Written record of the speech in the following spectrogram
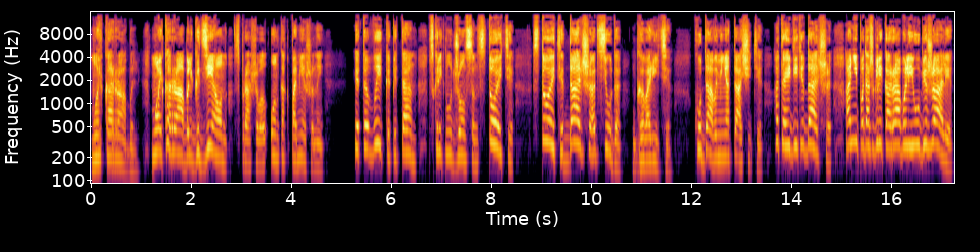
«Мой корабль! Мой корабль! Где он?» — спрашивал он, как помешанный. «Это вы, капитан!» — вскрикнул Джонсон. «Стойте! Стойте! Дальше отсюда! Говорите! Куда вы меня тащите? Отойдите дальше! Они подожгли корабль и убежали!»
